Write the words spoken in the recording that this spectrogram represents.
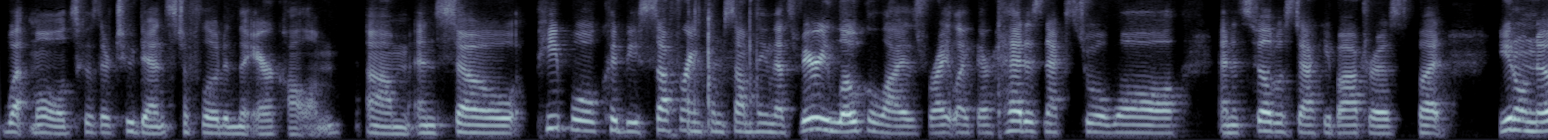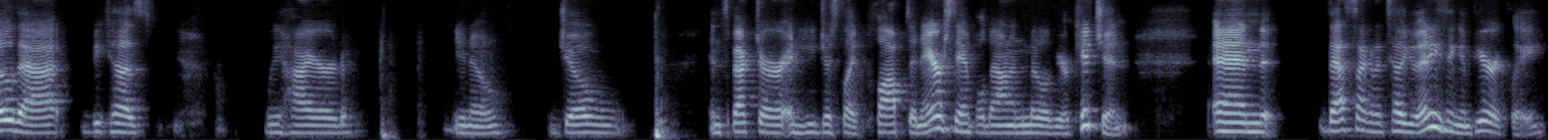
wet molds because they're too dense to float in the air column. Um, and so people could be suffering from something that's very localized, right? Like their head is next to a wall and it's filled with Stachybotrys, but you don't know that because we hired, you know, Joe inspector and he just like plopped an air sample down in the middle of your kitchen. And that's not going to tell you anything empirically.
